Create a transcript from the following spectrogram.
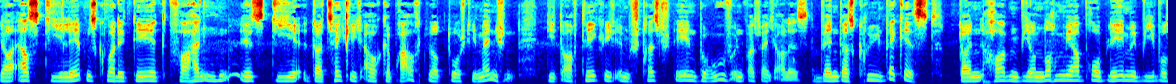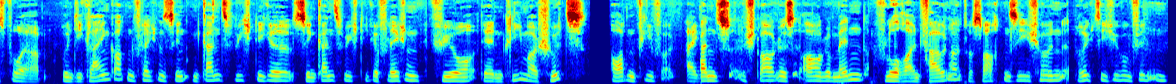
ja erst die Lebensqualität vorhanden ist, die tatsächlich auch gebraucht wird durch die Menschen, die tagtäglich im Stress stehen, Beruf und was weiß ich alles. Wenn das Grün weg ist, dann haben wir noch mehr Probleme, wie wir es vorher haben. Und die Kleingartenflächen sind ganz wichtige, sind ganz wichtige Flächen für den Klimaschutz. Artenvielfalt, ein ganz starkes Argument. Flora und Fauna, das sagten Sie schon, Berücksichtigung finden.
